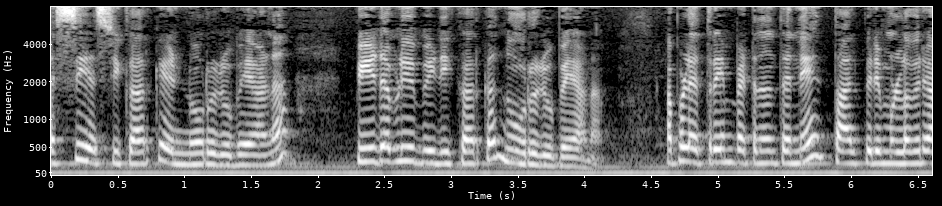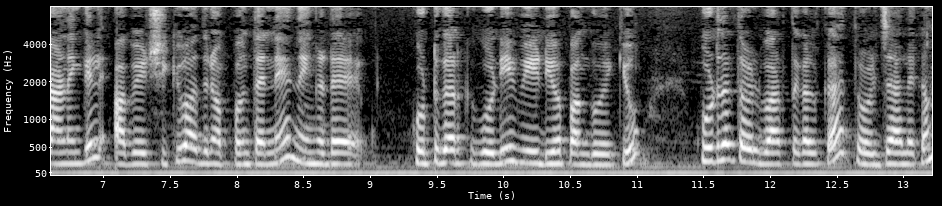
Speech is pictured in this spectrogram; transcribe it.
എസ് സി എസ് ടിക്കാർക്ക് എണ്ണൂറ് രൂപയാണ്. പി ഡബ്ല്യു ബി ഡിക്കാർക്ക് നൂറ് രൂപയാണ്. അപ്പോൾ എത്രയും പെട്ടെന്ന് തന്നെ താല്പര്യമുള്ളവരാണെങ്കിൽ അപേക്ഷിക്കൂ. അതിനൊപ്പം തന്നെ നിങ്ങളുടെ കൂട്ടുകാർക്ക് കൂടി വീഡിയോ പങ്കുവയ്ക്കൂ. കൂടുതൽ തൊഴിൽ വാർത്തകൾക്ക് തൊഴിൽ ജാലകം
